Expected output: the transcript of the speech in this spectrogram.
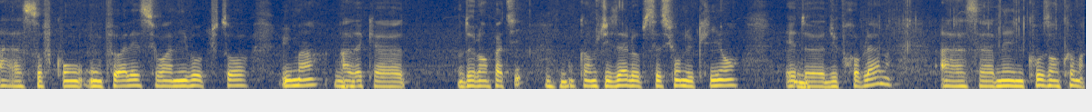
Euh, sauf qu'on peut aller sur un niveau plutôt humain mhm. avec euh, de l'empathie. Mhm. Comme je disais, l'obsession du client et mhm. du problème, ça met une cause en commun.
